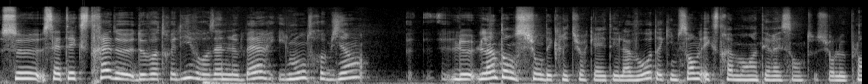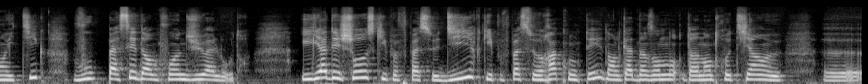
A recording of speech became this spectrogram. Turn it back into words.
Ce, cet extrait de, votre livre, Rosanne Lebert, il montre bien l'intention d'écriture qui a été la vôtre et qui me semble extrêmement intéressante sur le plan éthique. Vous passez d'un point de vue à l'autre. Il y a des choses qui ne peuvent pas se dire, qui ne peuvent pas se raconter dans le cadre d'un entretien euh, euh,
